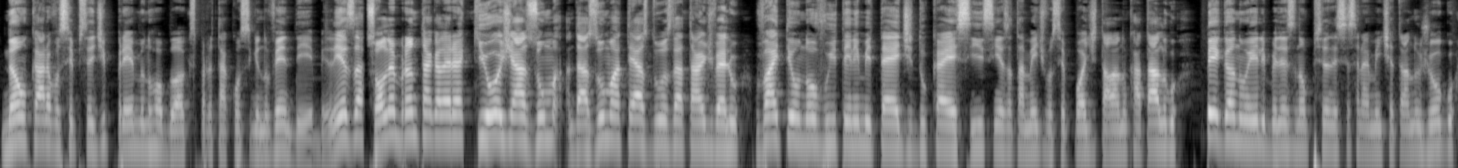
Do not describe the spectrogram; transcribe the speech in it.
Não, cara, você precisa de prêmio no Roblox pra estar tá conseguindo vender, beleza? Só lembrando, tá, galera, que hoje às uma, das 1 até as 2 da tarde, velho, vai ter o um novo item limited do KSI, sim, exatamente, você pode estar tá lá no catálogo pegando ele, beleza? Não precisa necessariamente entrar no jogo.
